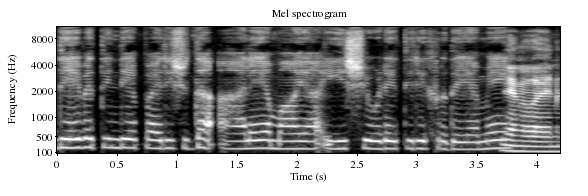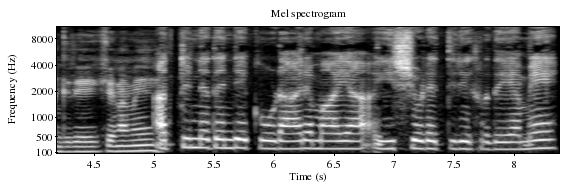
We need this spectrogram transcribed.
ദൈവത്തിന്റെ പരിശുദ്ധ ആലയമായ ഈശോയുടെ തിരുഹൃദയമേ. ഞങ്ങളെ അനുഗ്രഹിക്കണമേ. അത്യുന്നതന്റെ കൂടാരമായ ഈശോയുടെ തിരുഹൃദയമേ.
